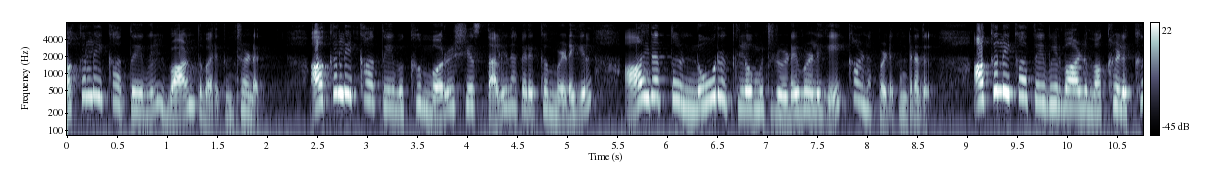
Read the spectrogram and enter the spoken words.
அகலேக்கா தீவில் வாழ்ந்து வருகின்றனர். அகலிகா தீவுக்கும் மொரிஷியஸ் தலைநகருக்கும் இடையில் ஆயிரத்து நூறு கிலோமீட்டர் இடைவெளியே காணப்படுகின்றது. அகலிகா தீவில் வாழும் மக்களுக்கு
